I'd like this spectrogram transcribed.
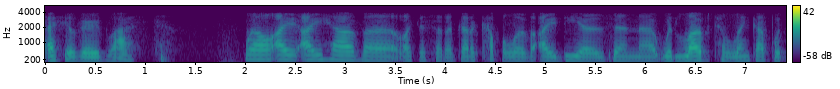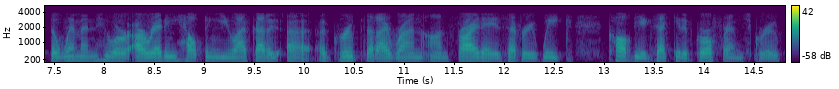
I feel very blessed. Well, I, I have, uh, like I said, I've got a couple of ideas and uh, would love to link up with the women who are already helping you. I've got a, a, a group that I run on Fridays every week called the Executive Girlfriends Group.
